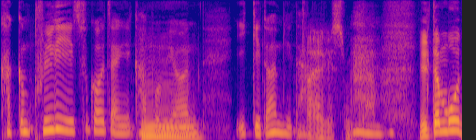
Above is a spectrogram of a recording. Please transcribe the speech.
가끔 분리 수거장에 가보면 음. 있기도 합니다. 알겠습니다. 일단 뭐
